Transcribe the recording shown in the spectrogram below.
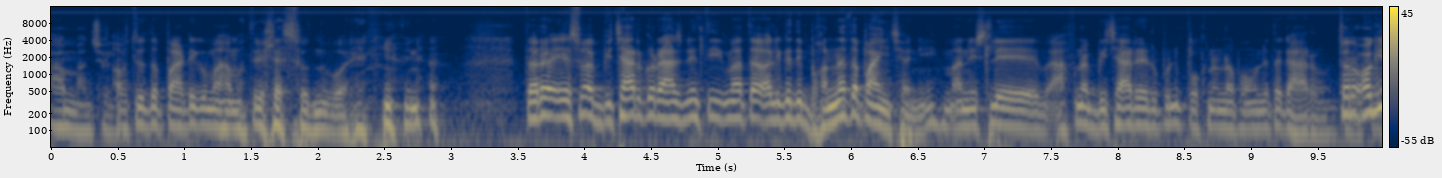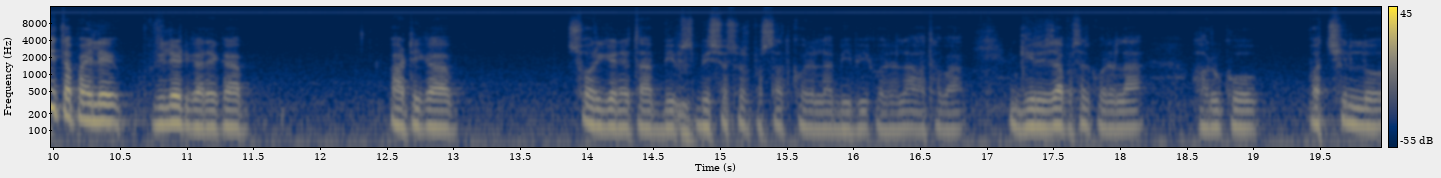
आम मान्छेले? अब त्यो त पार्टीको महामन्त्रीलाई सोध्नु पऱ्यो नि होइन? तर यसमा विचारको राजनीतिमा त अलिकति भन्न त पाइन्छ नि। मानिसले आफ्ना विचारहरू पनि पोख्न नपाउने त गाह्रो हुन्छ। तर अघि तपाईँले रिलेट गरेका पार्टीका स्वर्गीय नेता विश्वेश्वर प्रसाद कोइराला बिपी कोइराला अथवा गिरिजा प्रसाद कोइरालाहरूको पछिल्लो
